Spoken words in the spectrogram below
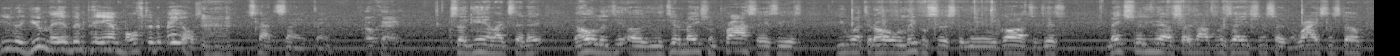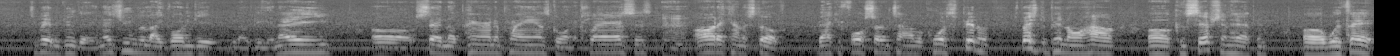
you know, you may have been paying most of the bills. Mhm. It's not the same thing. Okay. So again, like I said, that, the whole legi- uh, legitimation process is you went through the whole legal system in regards to just make sure you have certain authorizations, certain rights and stuff to be able to do that. And that's usually like going to get you know DNA, uh, setting up parenting plans, going to classes, Mhm. all that kind of stuff. Back and forth certain time, of course, depending, especially depending on how uh, conception happened uh, with that.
